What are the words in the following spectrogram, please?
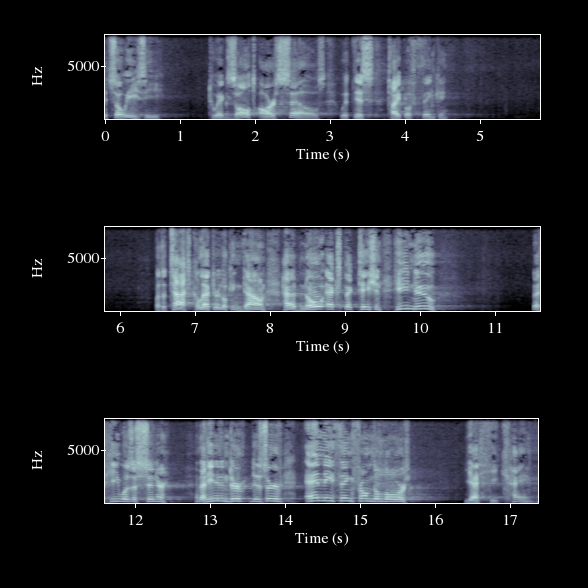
It's so easy to exalt ourselves with this type of thinking. But the tax collector, looking down, had no expectation. He knew that he was a sinner and that he didn't deserve anything from the Lord, yet he came.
